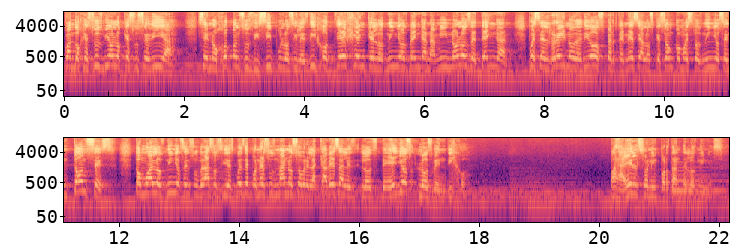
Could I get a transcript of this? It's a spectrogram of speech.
Cuando Jesús vio lo que sucedía, se enojó con sus discípulos y les dijo, dejen que los niños vengan a mí, no los detengan, pues el reino de Dios pertenece a los que son como estos niños. Entonces tomó a los niños en sus brazos y después de poner sus manos sobre la cabeza de ellos, los bendijo. Para Él son importantes los niños.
